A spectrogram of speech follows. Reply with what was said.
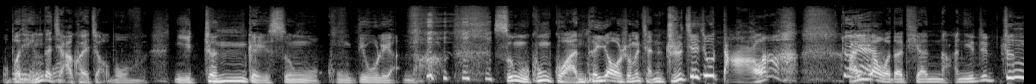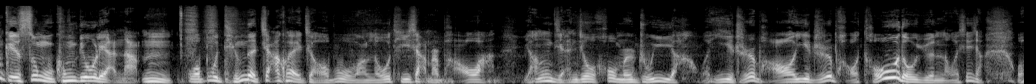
我不停的加快脚步，你真给孙悟空丢脸呐！孙悟空管他要什么钱，直接就打了。哎呀，我的天哪！你这真给孙悟空丢脸呐！嗯，我不停的加快脚步往楼梯下面跑啊，杨戬就后面追呀，我一直跑，一直跑，头都晕了。我心想，我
